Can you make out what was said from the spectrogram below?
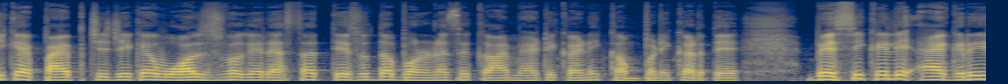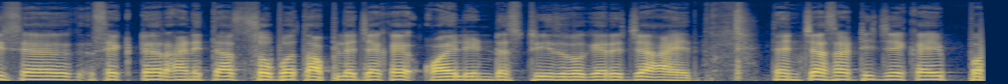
ठीक आहे पाईपचे जे काही वॉल्स वगैरे असतात ते सुद्धा बनवण्याचं काम ह्या ठिकाणी कंपनी करते. बेसिकली ॲग्री सेक्टर आणि त्याचसोबत आपल्या ज्या काही ऑइल इंडस्ट्रीज वगैरे ज्या आहेत त्यांच्यासाठी जे काही प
